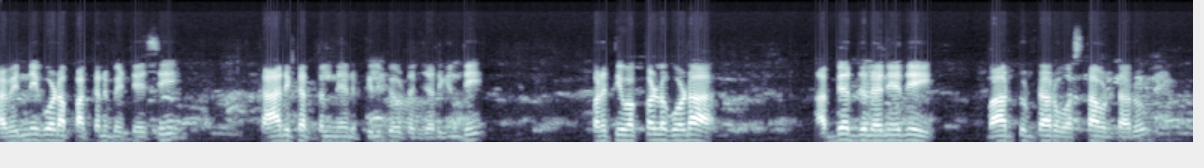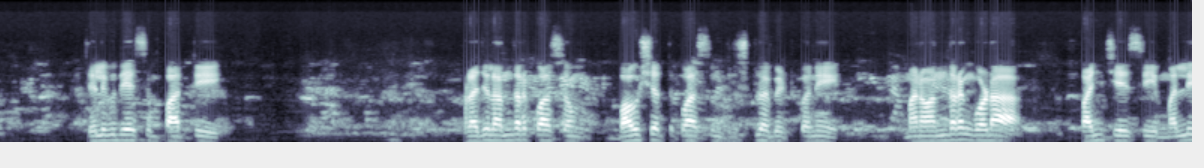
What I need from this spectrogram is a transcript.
అవన్నీ కూడా పక్కన పెట్టేసి కార్యకర్తలు నేను పిలిపివ్వటం జరిగింది. ప్రతి ఒక్కళ్ళు కూడా అభ్యర్థులు అనేది మారుతుంటారు వస్తూ ఉంటారు. తెలుగుదేశం పార్టీ ప్రజలందరి కోసం భవిష్యత్తు కోసం దృష్టిలో పెట్టుకొని మనం అందరం కూడా పనిచేసి మళ్ళీ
